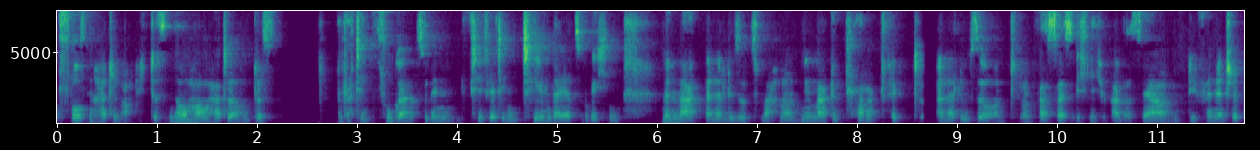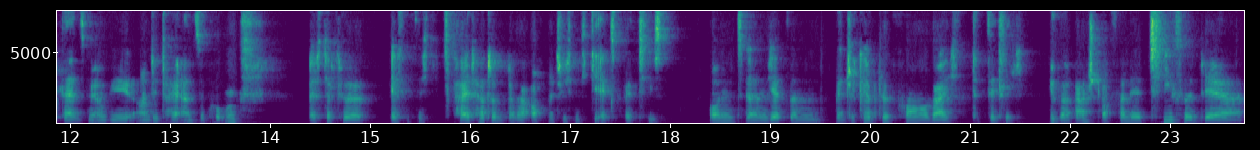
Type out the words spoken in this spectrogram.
Ressourcen hatte und auch nicht das Know-how hatte und das einfach den Zugang zu den vielfältigen Themen, da jetzt wirklich ein, eine Marktanalyse zu machen und eine Market Product Fit Analyse und, und was weiß ich nicht alles, ja, und die Financial Plans mir irgendwie en Detail anzugucken, weil ich dafür erstens nicht die Zeit hatte und aber auch natürlich nicht die Expertise. Und ähm, jetzt im Venture Capital Fonds war ich tatsächlich überrascht auch von der Tiefe der,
